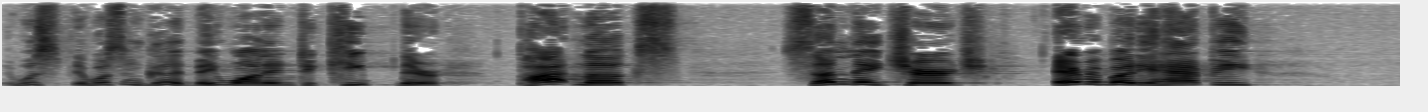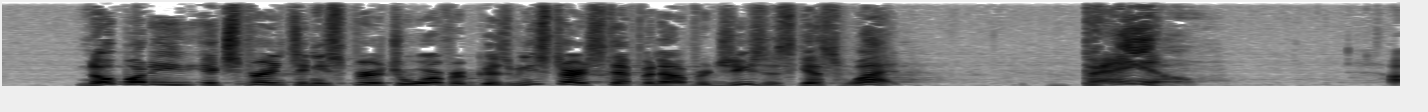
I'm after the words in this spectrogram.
It, was, it wasn't good. They wanted to keep their potlucks Sunday church, everybody happy, nobody experienced any spiritual warfare because when you start stepping out for Jesus, guess what? Bam! Uh,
